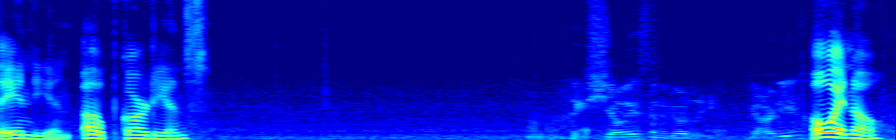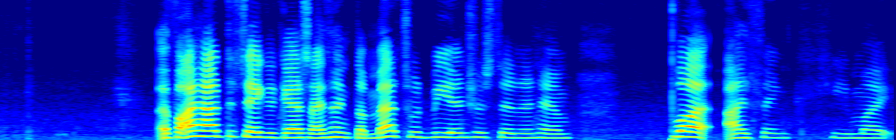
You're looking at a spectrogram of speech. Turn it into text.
the Indian, oh, Guardians. think Shohei's gonna go to the Guardians? Oh wait, no. If I had to take a guess, I think the Mets would be interested in him, but I think he might.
